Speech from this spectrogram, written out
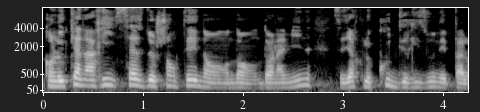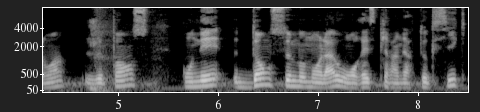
Quand le canari cesse de chanter dans, dans, dans la mine, c'est-à-dire que le coup de grisou n'est pas loin. Je pense qu'on est dans ce moment-là où on respire un air toxique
